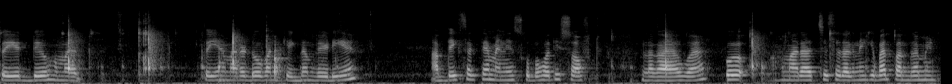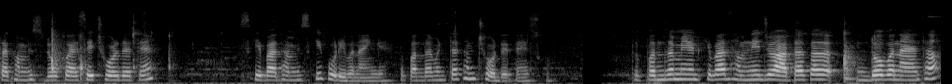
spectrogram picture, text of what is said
तो ये डो हमारा तो ये हमारा डो बन के एकदम रेडी है। आप देख सकते हैं, मैंने इसको बहुत ही सॉफ्ट लगाया हुआ है। तो हमारा अच्छे से लगने के बाद पंद्रह मिनट तक हम इस डो को ऐसे ही छोड़ देते हैं। इसके बाद हम इसकी पूड़ी बनाएँगे। तो पंद्रह मिनट तक हम छोड़ देते हैं इसको। तो पंद्रह मिनट के बाद हमने जो आटा का डो बनाया था,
